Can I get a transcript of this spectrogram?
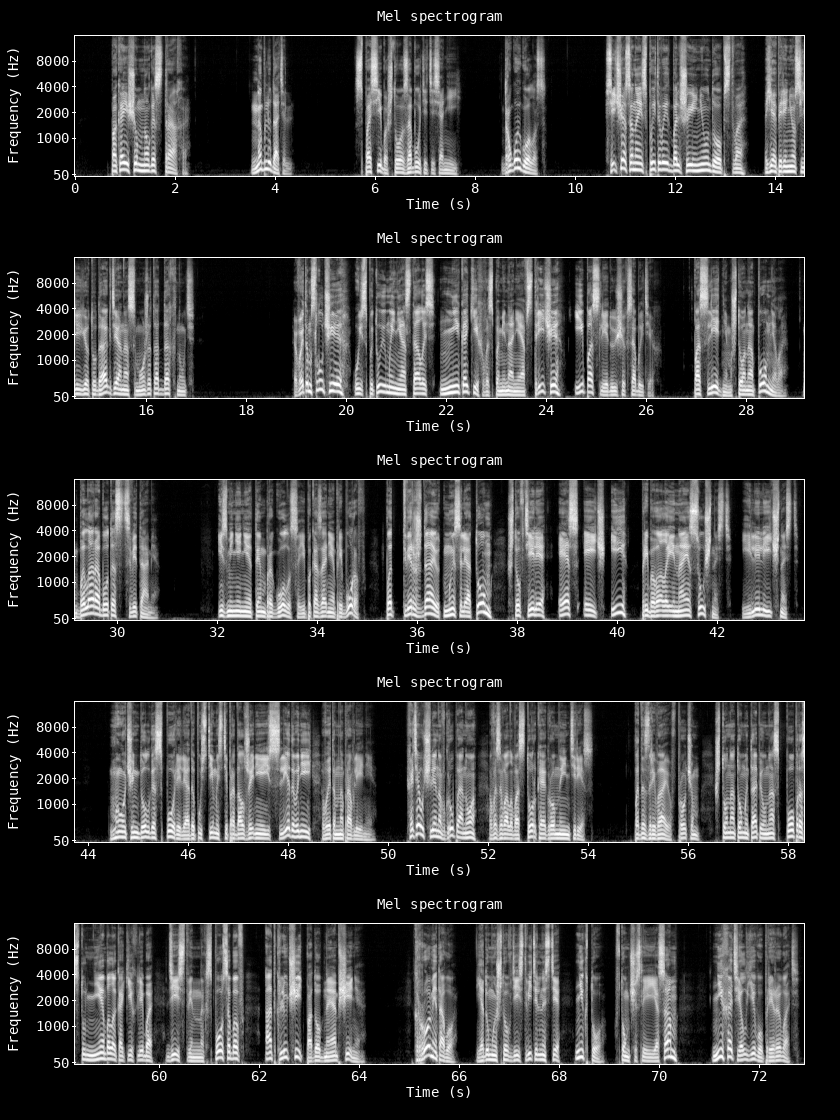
Пока еще много страха. Наблюдатель. Спасибо, что заботитесь о ней. Другой голос. Сейчас она испытывает большие неудобства. Я перенес ее туда, где она сможет отдохнуть. В этом случае у испытуемой не осталось никаких воспоминаний о встрече и последующих событиях. Последним, что она помнила, была работа с цветами. Изменение тембра голоса и показания приборов подтверждают мысль о том, что в теле SHE пребывала иная сущность или личность. Мы очень долго спорили о допустимости продолжения исследований в этом направлении. Хотя у членов группы оно вызывало восторг и огромный интерес. Подозреваю, впрочем, что на том этапе у нас попросту не было каких-либо действенных способов отключить подобное общение. Кроме того, я думаю, что в действительности никто, в том числе и я сам, не хотел его прерывать.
